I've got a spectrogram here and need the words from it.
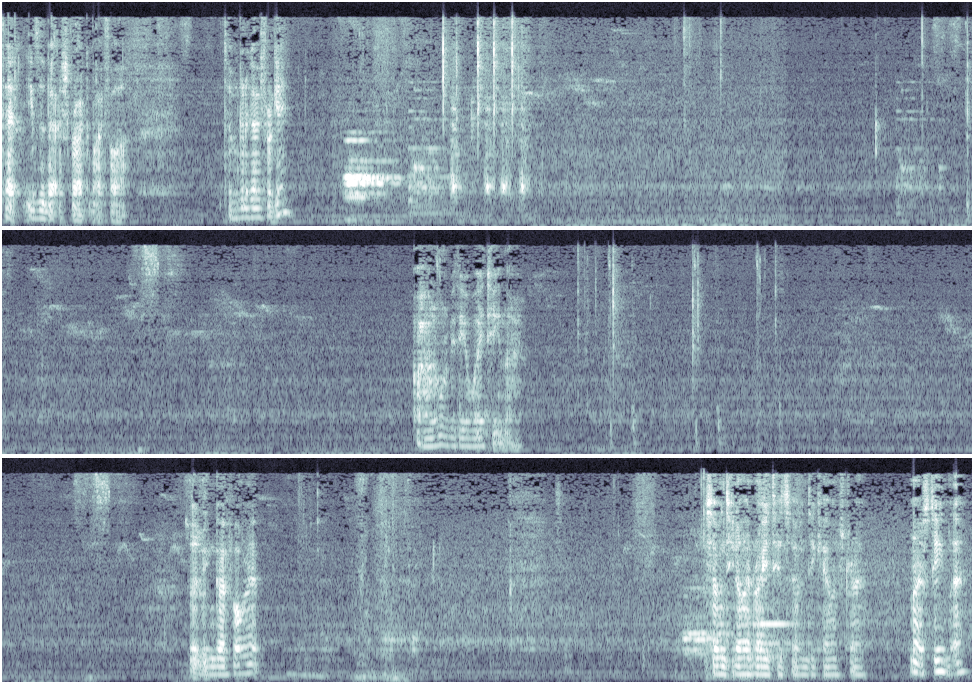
the- he's the better striker by far. So we're going to go for a game. Oh, I don't want to be the away team though. Suppose we can go for it. Seventy-nine rated, seventy chemistry. Nice team there.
